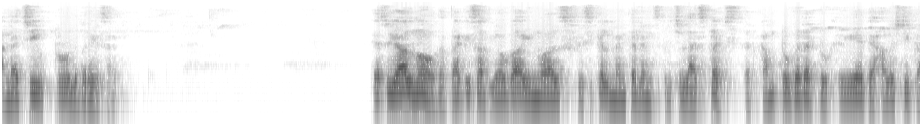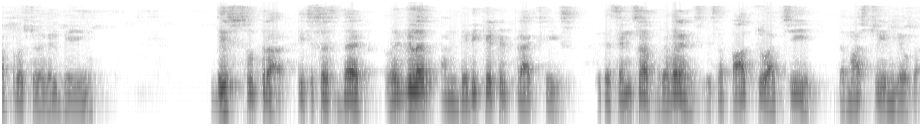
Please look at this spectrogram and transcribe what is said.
and achieve true liberation. As we all know, the practice of yoga involves physical, mental and spiritual aspects that come together to create a holistic approach to the well-being – This sutra teaches us that regular and dedicated practice with a sense of reverence is the path to achieve the mastery in yoga.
